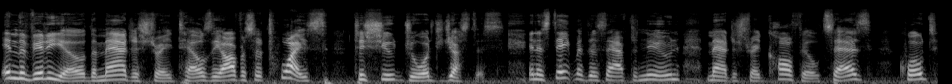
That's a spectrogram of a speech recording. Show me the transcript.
In the video, the magistrate tells the officer twice to shoot George Justice. In a statement this afternoon, Magistrate Caulfield says, quote,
